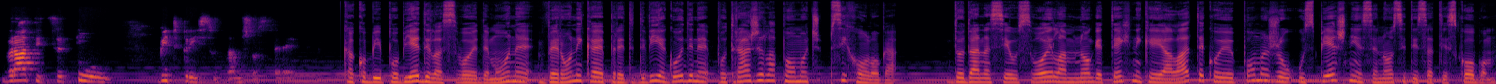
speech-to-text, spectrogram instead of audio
vratit se tu biti prisutan, što ste rekli. Kako bi pobjedila svoje demone, Veronika je pred dvije godine potražila pomoć psihologa. Do danas je usvojila mnoge tehnike i alate koje joj pomažu uspješnije se nositi sa tjeskobom,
